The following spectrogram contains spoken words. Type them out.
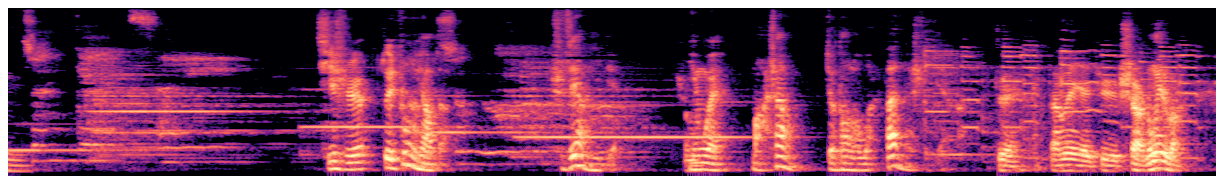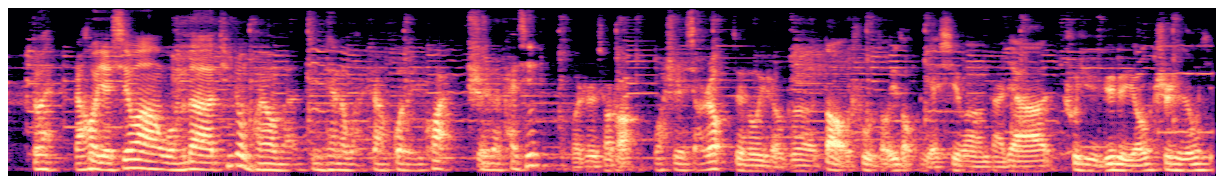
嗯，其实最重要的是这样一点，因为马上就到了晚饭的时间了。对，咱们也去吃点东西吧。对，然后也希望我们的听众朋友们今天的晚上过得愉快，吃的开心。我是小爽。我是小肉，最后一首歌《到处走一走》，也希望大家出去旅旅游、吃吃东西，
